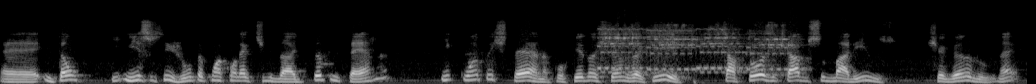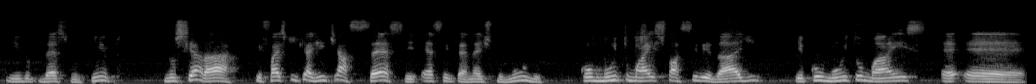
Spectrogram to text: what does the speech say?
É, então, isso se junta com a conectividade tanto interna e quanto externa, porque nós temos aqui 14 cabos submarinos chegando, né, indo para o 15 no Ceará, e faz com que a gente acesse essa internet do mundo com muito mais facilidade e com muito mais é, é,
